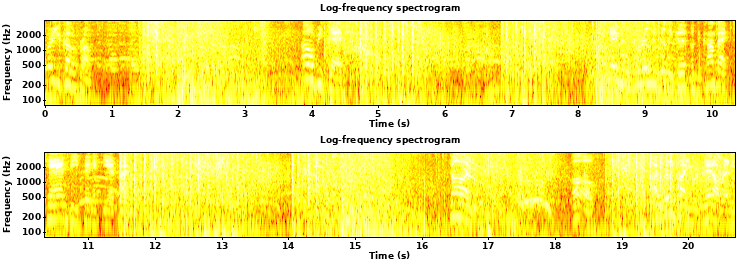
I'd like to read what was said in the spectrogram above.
Where are you coming from? I hope he's dead. This game is really, really good, but the combat can be finicky at times. Done. Uh-oh. I really thought you were dead already.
